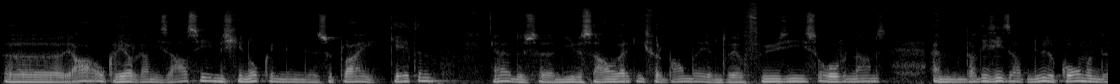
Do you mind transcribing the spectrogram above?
Eh, ja, ook reorganisatie, misschien ook in, de supply keten. Dus eh, nieuwe samenwerkingsverbanden, eventueel fusies, overnames. En dat is iets dat nu de komende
